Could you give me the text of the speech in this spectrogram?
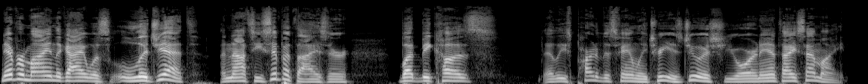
Never mind the guy was legit a Nazi sympathizer, but because at least part of his family tree is Jewish, you're an anti Semite.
